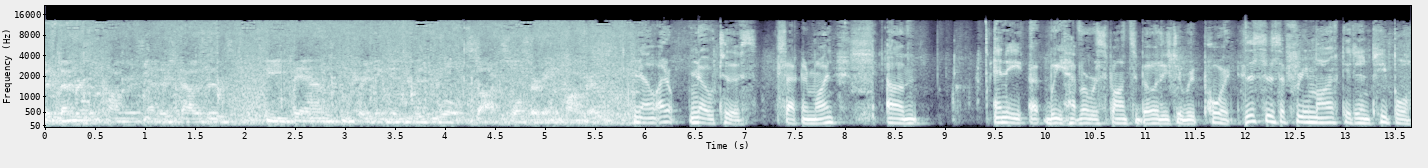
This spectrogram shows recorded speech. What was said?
Should members of Congress and their spouses be banned from trading individual stocks while serving in Congress? No, I don't know to the second one. Um, any, uh, we have a responsibility to report. This is a free market, and people,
